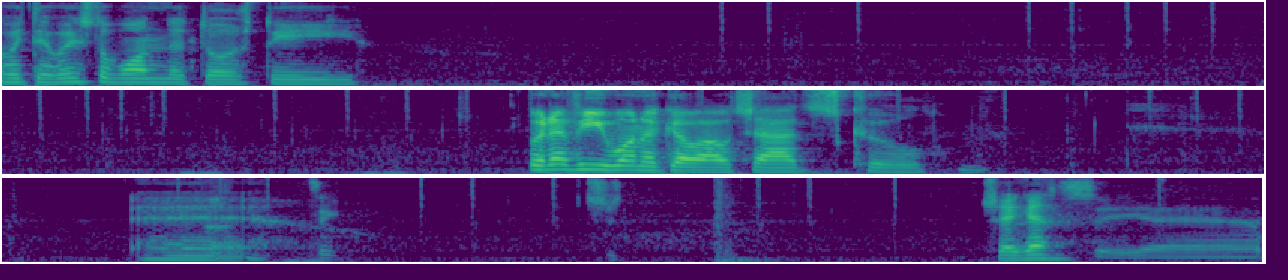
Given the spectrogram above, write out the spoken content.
Oh wait, there is the one that does the. Whenever you want to go outside, it's cool. Uh, Just say again. let's see. Uh,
